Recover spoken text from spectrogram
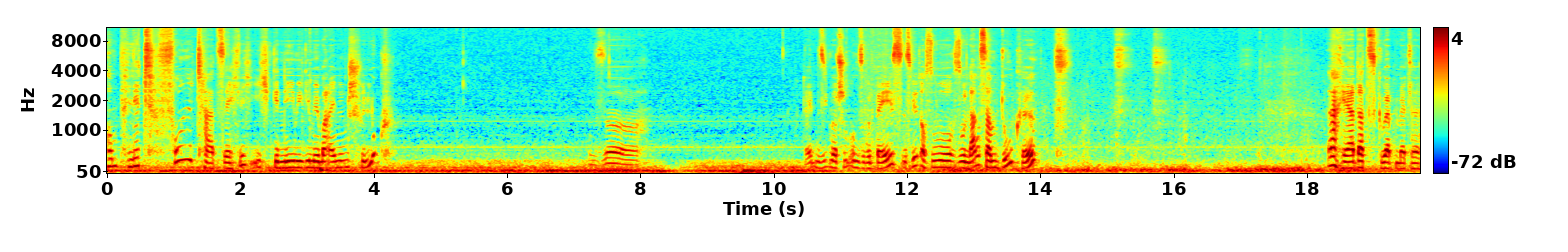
komplett voll tatsächlich. Ich genehmige mir mal einen Schluck. So. Da hinten sieht man schon unsere Base. Es wird auch so, so langsam dunkel. Ach ja, das Scrap Metal.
